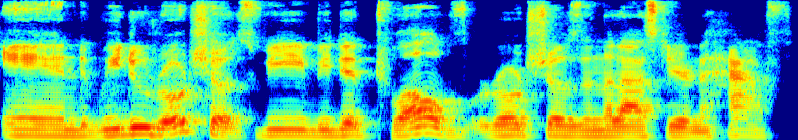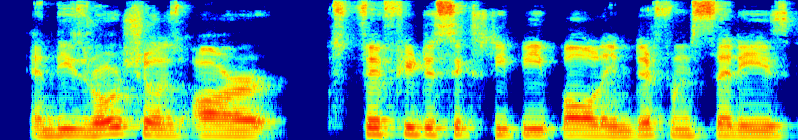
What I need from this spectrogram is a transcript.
and we do roadshows. We we did twelve road shows in the last year and a half, and these road shows are fifty to sixty people in different cities.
